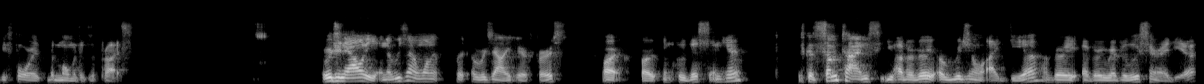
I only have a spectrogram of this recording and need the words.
before the moment of surprise. Originality, and the reason I want to put originality here first, or, or include this in here, is because sometimes you have a very original idea, a very a very revolutionary idea,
